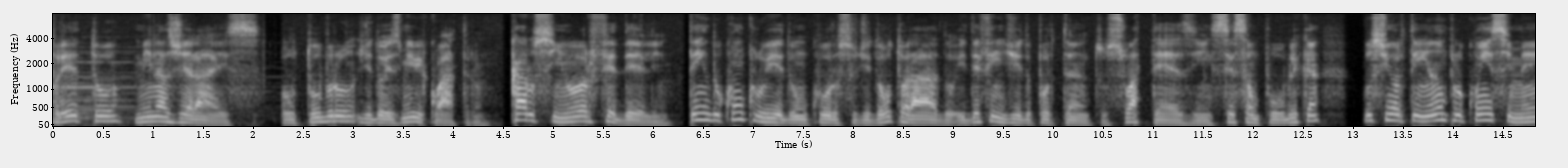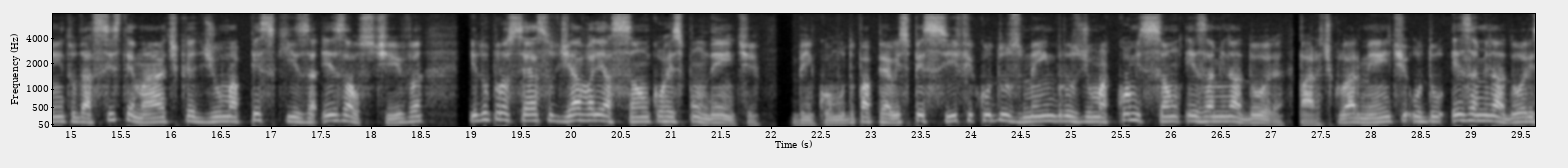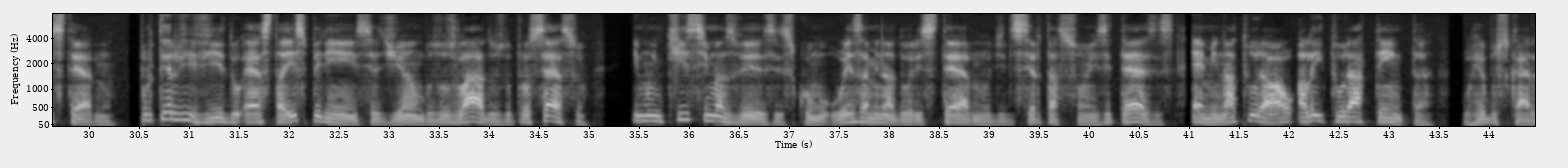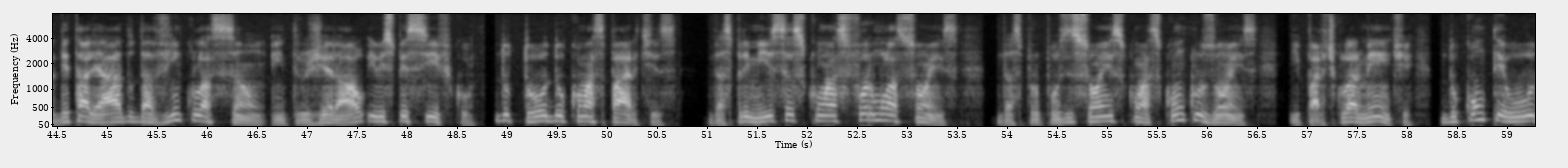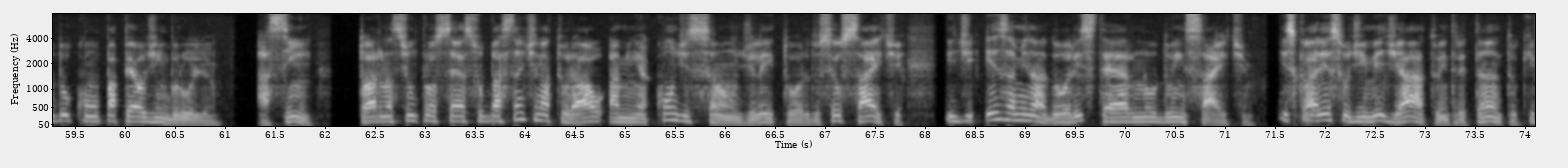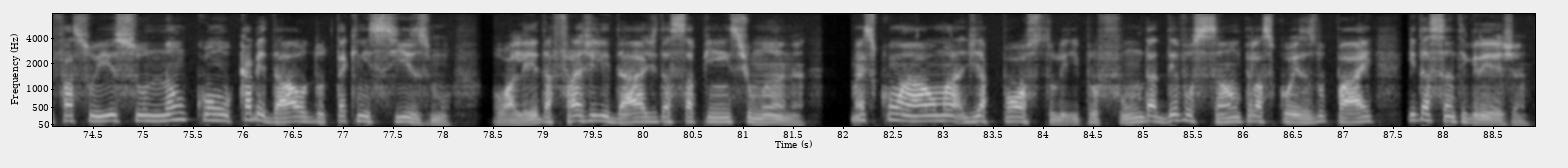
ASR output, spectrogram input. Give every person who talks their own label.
Speaker 1: Preto, Minas Gerais, outubro de 2004. Caro senhor Fedeli, tendo concluído um curso de doutorado e defendido, portanto, sua tese em sessão pública, o senhor tem amplo conhecimento da sistemática de uma pesquisa exaustiva e do processo de avaliação correspondente bem como do papel específico dos membros de uma comissão examinadora, particularmente o do examinador externo. Por ter vivido esta experiência de ambos os lados do processo, e muitíssimas vezes como o examinador externo de dissertações e teses, é-me natural a leitura atenta, o rebuscar detalhado da vinculação entre o geral e o específico, do todo com as partes, das premissas com as formulações, das proposições com as conclusões e, particularmente, do conteúdo com o papel de embrulho. Assim, torna-se um processo bastante natural a minha condição de leitor do seu site e de examinador externo do insight. Esclareço de imediato, entretanto, que faço isso não com o cabedal do tecnicismo ou a lei da fragilidade da sapiência humana, mas com a alma de apóstolo e profunda devoção pelas coisas do Pai e da Santa Igreja.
